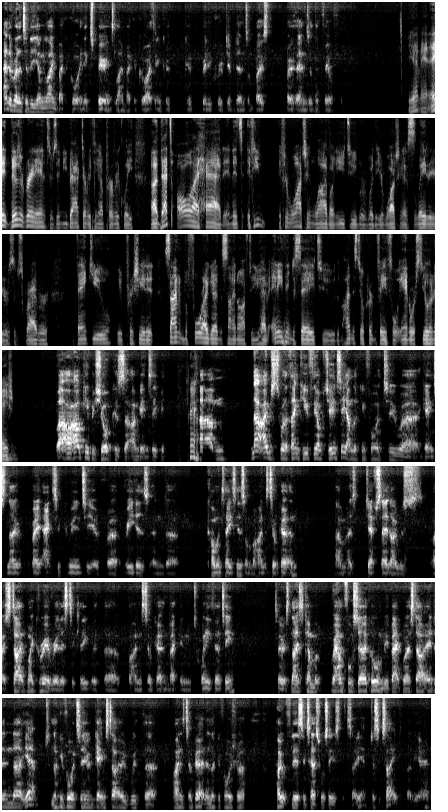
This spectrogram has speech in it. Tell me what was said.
and a relatively young linebacker corps, inexperienced linebacker corps, I think could could really prove dividends on both both ends of the field for them. Yeah, man. Hey, those are great answers, and you backed everything up perfectly. Uh, that's all I had, and it's if you if you're watching live on YouTube or whether you're watching us later, you're a subscriber. Thank you. We appreciate it. Simon, before I go ahead and sign off, do you have anything to say to the Behind the Steel Curtain faithful and or Steeler Nation? Well, I'll, I'll keep it short because I'm getting sleepy. um, no, I just want to thank you for the opportunity. I'm looking forward to uh, getting to know a very active community of uh, readers and uh, commentators on Behind the Steel Curtain. Um, as Jeff said, I was I started my career realistically with uh, Behind the Steel Curtain back in 2013. So it's nice to come round full circle and be back where I started. And uh, yeah, looking forward to getting started with uh, Behind the Steel Curtain and looking forward to hopefully a successful season. So yeah, just excited about the year ahead.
